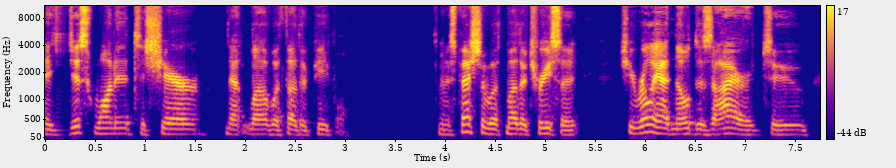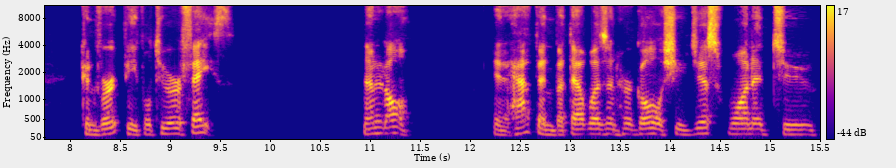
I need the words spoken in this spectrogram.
They just wanted to share that love with other people. And especially with Mother Teresa, she really had no desire to convert people to her faith. None at all. It happened, but that wasn't her goal. She just wanted to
